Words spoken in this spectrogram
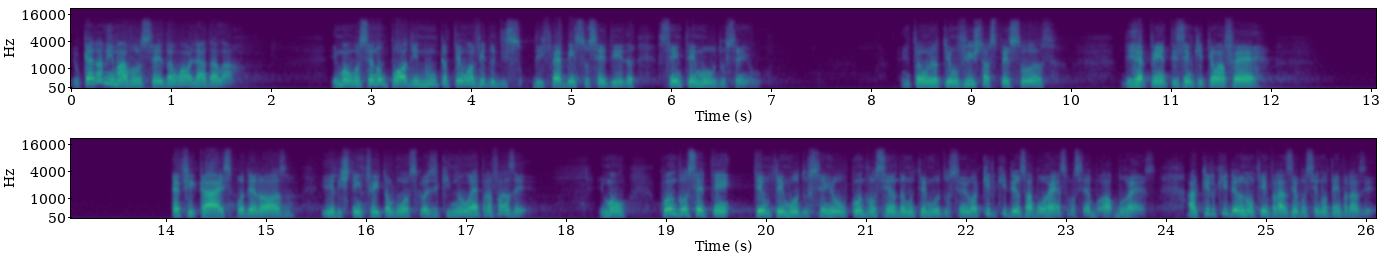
Eu quero animar você, dar uma olhada lá. Irmão, você não pode nunca ter uma vida de fé bem sucedida sem temor do Senhor. Então eu tenho visto as pessoas, de repente, dizendo que tem uma fé eficaz, poderosa, e eles têm feito algumas coisas que não é para fazer. Irmão, quando você tem, tem o temor do Senhor, quando você anda no temor do Senhor, aquilo que Deus aborrece, você aborrece. Aquilo que Deus não tem prazer, você não tem prazer.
